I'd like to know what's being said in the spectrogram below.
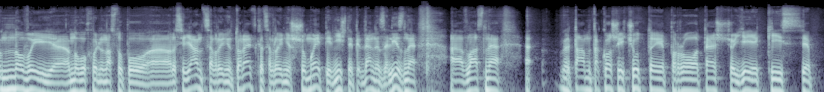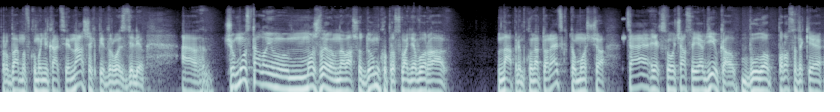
новий е, нову хвилю наступу е, росіян. Це в районі Турецька, це в районі Шуми, Північне, Південне, Залізне. Е, Власне, е, там також і чути про те, що є якісь проблеми в комунікації наших підрозділів. Е, Чому стало можливим, на вашу думку, просування ворога напрямку на Турецьк, тому що це як свого часу і Авдіївка було просто таке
